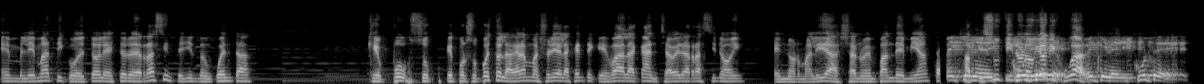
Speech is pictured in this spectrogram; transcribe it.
emblemático de toda la historia de Racing, teniendo en cuenta que, que por supuesto la gran mayoría de la gente que va a la cancha a ver a Racing hoy, en normalidad, ya no en pandemia, ¿Sabés a quién le Pisuti no lo vio ni discute? jugar. ¿Sabés quién le discute?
